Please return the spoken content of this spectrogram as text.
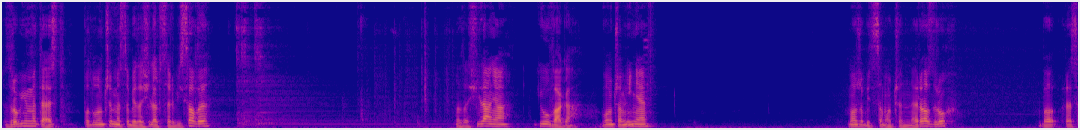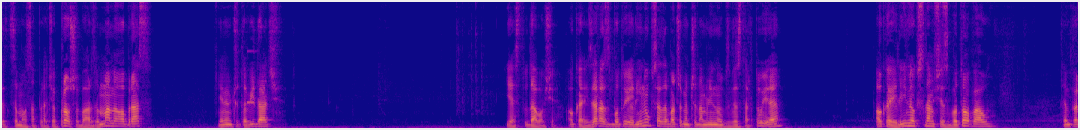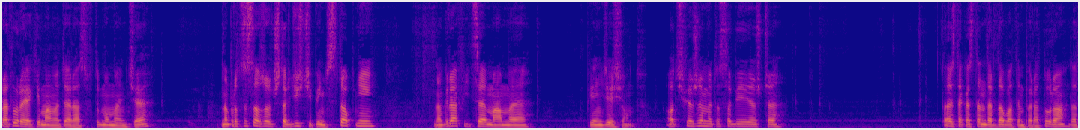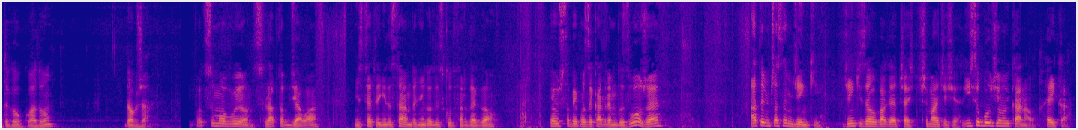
Zrobimy test. Podłączymy sobie zasilacz serwisowy do zasilania i uwaga, włączam linię. Może być samoczynny rozruch, bo reset CMOSa pleciał. Proszę bardzo, mamy obraz. Nie wiem, czy to widać. Jest, udało się. Ok, zaraz zbotuję Linuxa, zobaczymy, czy nam Linux wystartuje. Ok, Linux nam się zbotował. Temperaturę, jakie mamy teraz w tym momencie. Na procesorze 45 stopni. Na grafice mamy 50. Odświeżymy to sobie jeszcze. To jest taka standardowa temperatura dla tego układu. Dobrze. Podsumowując, laptop działa. Niestety nie dostałem do niego dysku twardego. Ja już sobie poza kadrem go złożę. A tymczasem dzięki. Dzięki za uwagę, cześć, trzymajcie się i subujcie mój kanał. Hejka.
